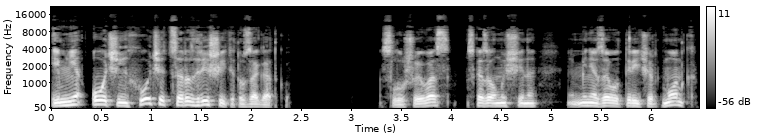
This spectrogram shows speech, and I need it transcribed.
и мне очень хочется разрешить эту загадку». «Слушаю вас», — сказал мужчина. «Меня зовут Ричард Монк.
